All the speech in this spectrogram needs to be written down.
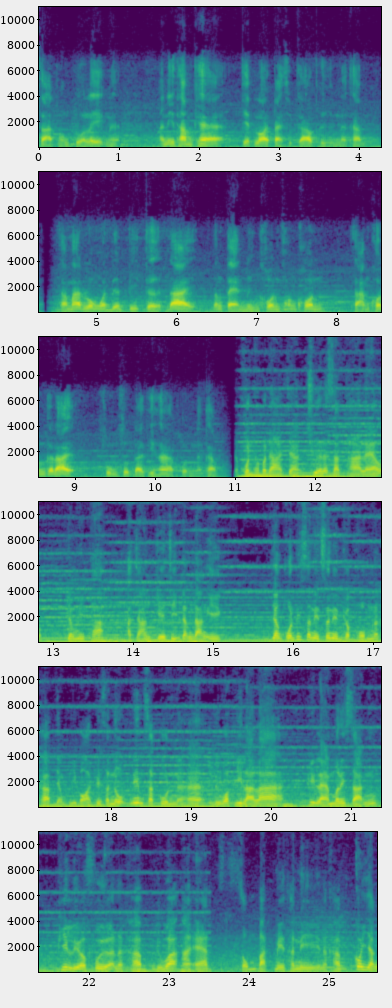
ศาสตร์ของตัวเลขนะอันนี้ทำแค่ 789 ผืนนะครับ สามารถลงวันเดือนปีเกิดได้ตั้งแต่ 1 คน 2 คน 3 คนก็ได้ สูงสุดได้ที่ 5 คนนะครับ คนธรรมดาจะเชื่อและศรัทธาแล้ว ยังมีพระอาจารย์เกจิดัง ๆ อีก อย่างคนที่สนิทสนิทกับผมนะครับ อย่างพี่บอยพิษณุนิ่มสกุลนะฮะ หรือว่าพี่ลาล่า พี่แหลมมริสัน พี่เหลือเฟือนะครับ หรือว่าอาแอดสมบัติเมธานีนะครับ ก็ยัง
